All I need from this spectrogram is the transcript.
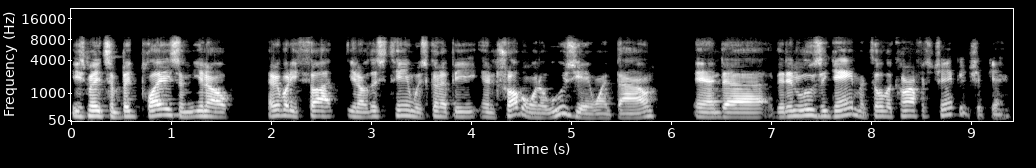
he's made some big plays. And you know, everybody thought, you know, this team was going to be in trouble when Awuzie went down, and uh, they didn't lose a game until the conference championship game.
